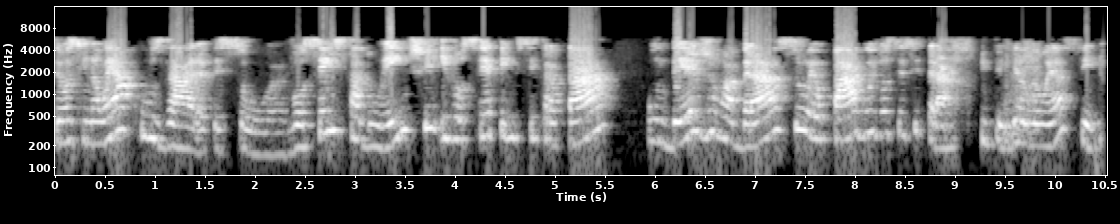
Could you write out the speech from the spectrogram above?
Então, assim, não é acusar a pessoa. Você está doente e você tem que se tratar um beijo, um abraço, eu pago e você se trata, entendeu? Não é assim.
